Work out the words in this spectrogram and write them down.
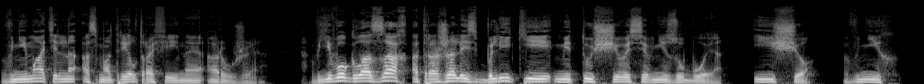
внимательно осмотрел трофейное оружие. В его глазах отражались блики метущегося внизу боя. И еще в них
